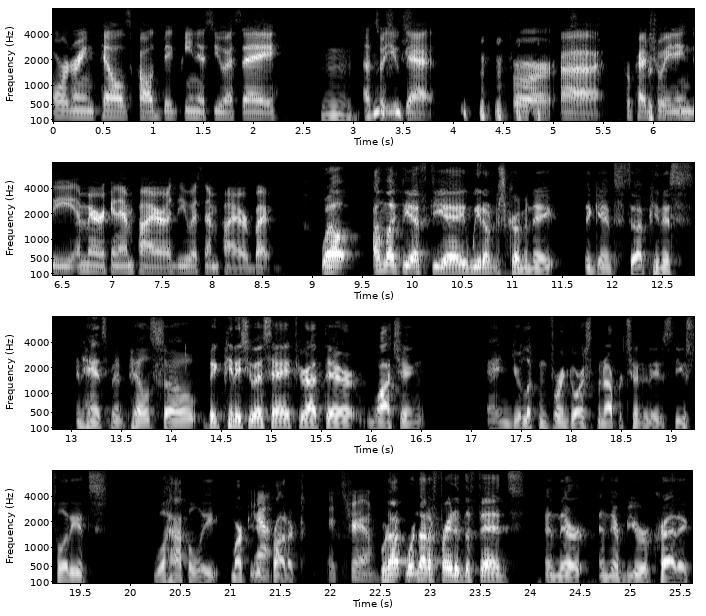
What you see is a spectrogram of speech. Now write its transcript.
ordering pills called Big Penis USA? Mm. That's what you get for uh, perpetuating the American empire, the U.S. empire. But well, unlike the FDA, we don't discriminate against uh, penis enhancement pills. So, Big Penis USA, if you're out there watching and you're looking for endorsement opportunities, the Useful Idiots will happily market yeah, your product. It's true. We're not we're not afraid of the feds and their and their bureaucratic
